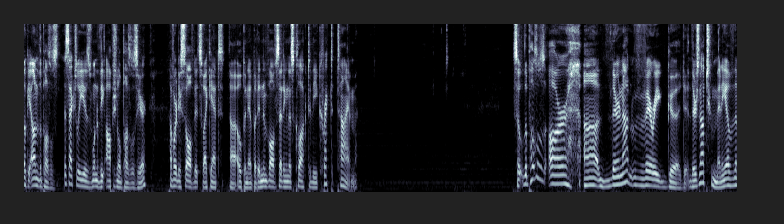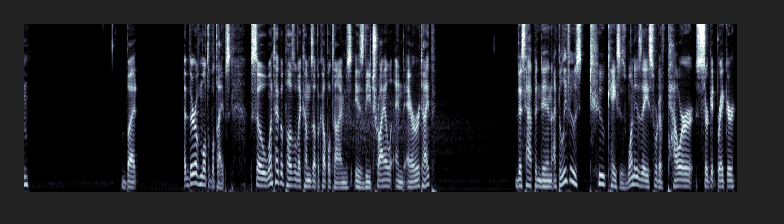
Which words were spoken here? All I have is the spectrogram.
Okay, on to the puzzles. This actually is one of the optional puzzles here. I've already solved it, so I can't uh, open it, but it involves setting this clock to the correct time. So the puzzles are, uh, they're not very good. There's not too many of them. But They're of multiple types. So one type of puzzle that comes up a couple times is the trial and error type. This happened in, I believe it was two cases. One is a sort of power circuit breaker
